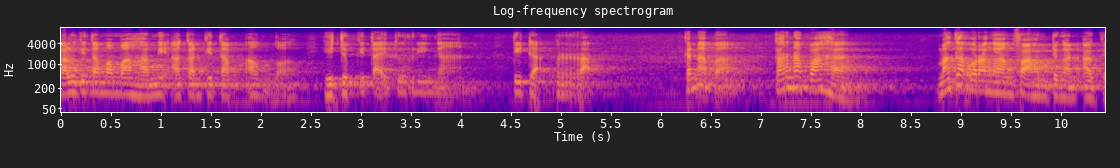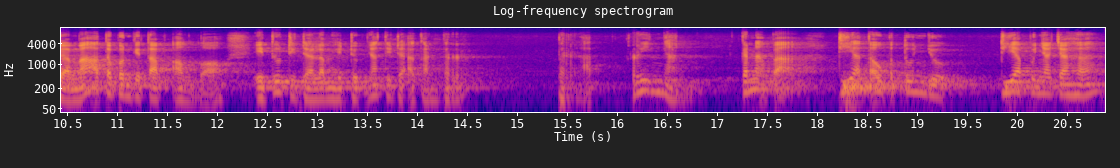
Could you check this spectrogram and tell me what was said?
Kalau kita memahami akan kitab Allah, hidup kita itu ringan, tidak berat. Kenapa? Karena paham. Maka orang yang paham dengan agama ataupun kitab Allah itu di dalam hidupnya tidak akan ber, berat, ringan. Kenapa? Dia tahu petunjuk, dia punya cahaya,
